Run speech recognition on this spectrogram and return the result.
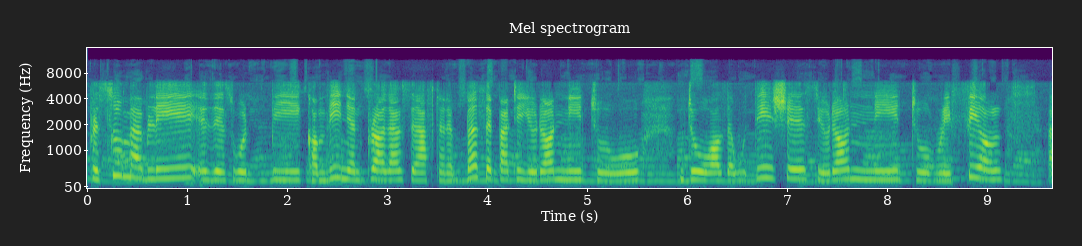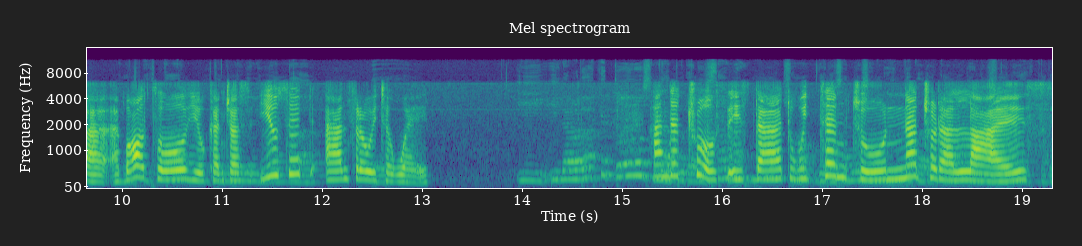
Presumably, this would be convenient products after a birthday party you don't need to do all the dishes. You don't need to refill uh, a bottle. You can just use it and throw it away. And the truth is that we tend to naturalize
